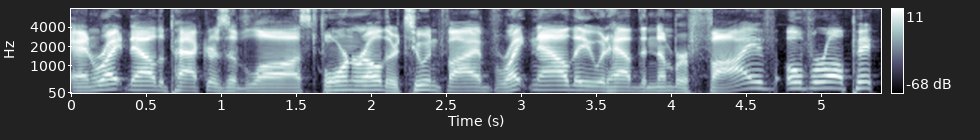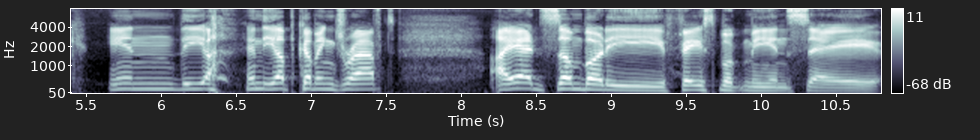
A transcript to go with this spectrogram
And right now, the Packers have lost four in a row. They're two and five. Right now, they would have the number five overall pick in the in the upcoming draft. I had somebody Facebook me and say,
